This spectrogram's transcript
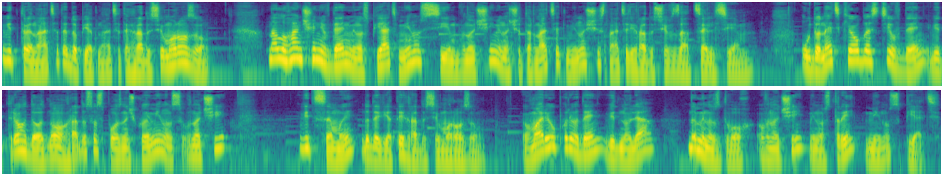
від 13 до 15 градусів морозу. На Луганщині в день мінус 5, мінус 7, вночі мінус 14, мінус 16 градусів за Цельсієм. У Донецькій області в день від 3 до 1 градусу з позначкою мінус, вночі від 7 до 9 градусів морозу. В Маріуполі в день від 0 до мінус 2, вночі мінус 3, мінус 5.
